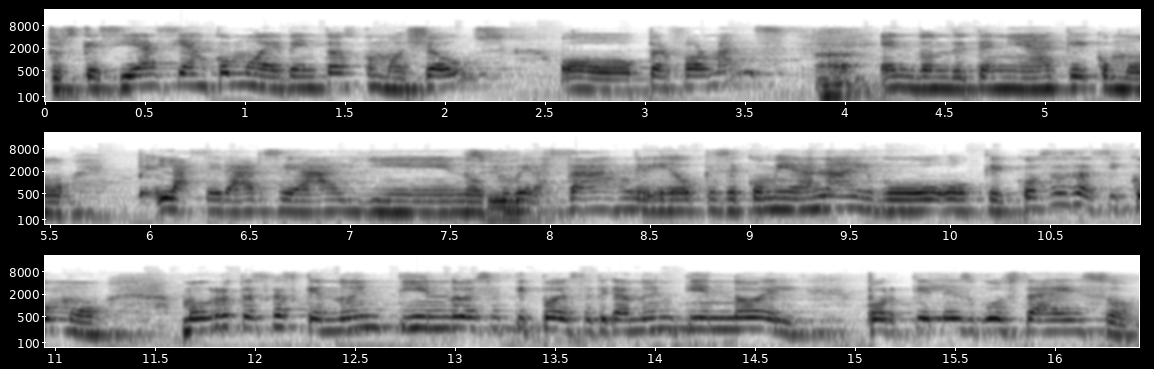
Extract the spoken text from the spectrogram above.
pues que sí hacían como eventos como shows o performance Ajá. en donde tenía que como lacerarse a alguien o Sí. que hubiera sangre o que se comieran algo o que cosas así como muy grotescas que no entiendo ese tipo de estética, no entiendo el por qué les gusta eso.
